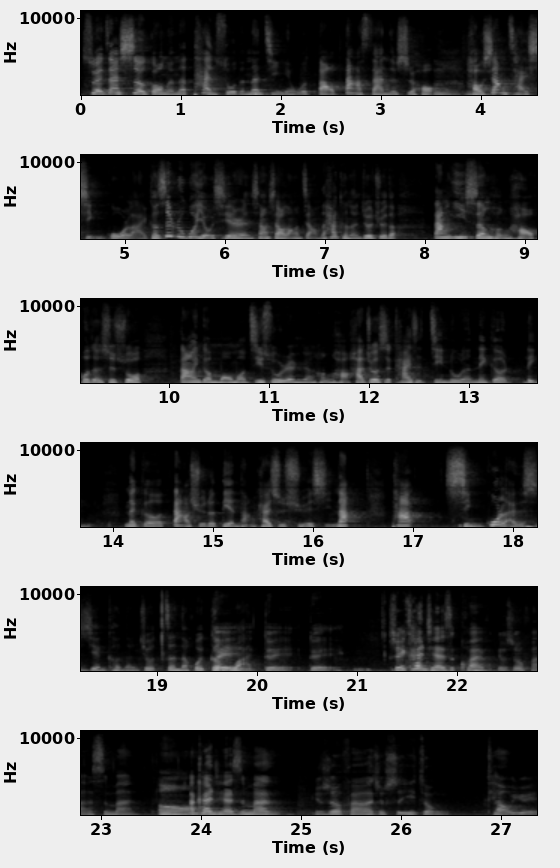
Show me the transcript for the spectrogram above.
所以在社工的那探索的那几年，我到大三的时候，好像才醒过来。可是如果有些人像校长讲的，他可能就觉得当医生很好，或者是说当一个某某技术人员很好，他就是开始进入了那个领那个大学的殿堂开始学习，那他。醒过来的时间可能就真的会更晚，对对，所以看起来是快，有时候反而是慢。哦，它看起来是慢，有时候反而就是一种跳跃。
